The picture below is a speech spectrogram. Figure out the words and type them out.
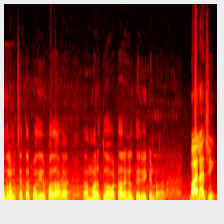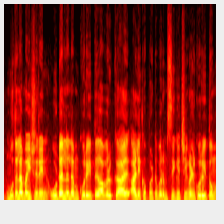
முதலமைச்சர் தற்போது இருப்பதாக மருத்துவ வட்டாரங்கள் தெரிவிக்கின்றன. பாலாஜி முதலமைச்சரின் உடல்நலம் குறித்து அவருக்கு அ- அளிக்கப்பட்டு வரும் சிகிச்சைகள் குறித்தும்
